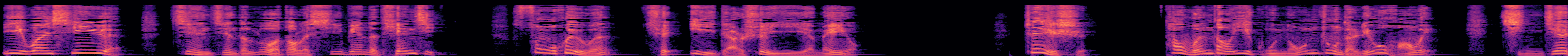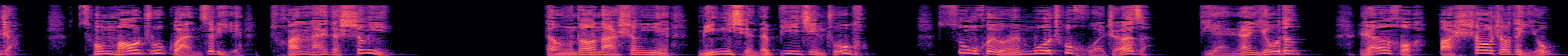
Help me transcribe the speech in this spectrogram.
一弯新月渐渐的落到了西边的天际，宋慧文却一点睡意也没有。这时，他闻到一股浓重的硫磺味，紧接着从毛竹管子里传来的声音。等到那声音明显的逼近竹孔，宋慧文摸出火折子，点燃油灯。然后把烧着的油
